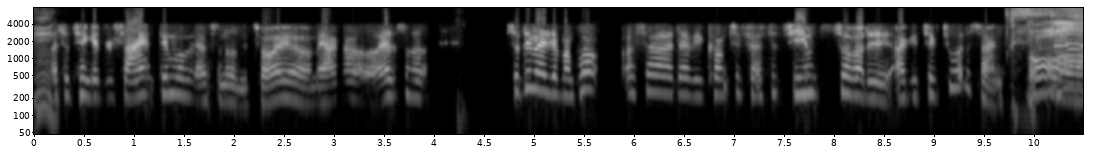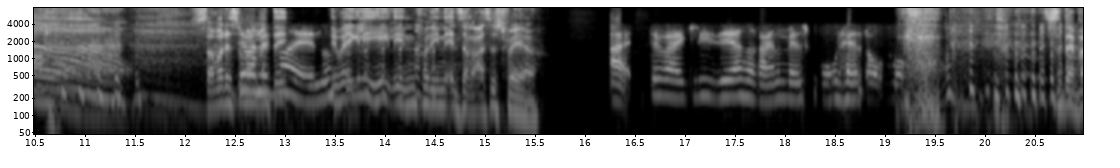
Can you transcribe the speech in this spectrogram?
Mm. Og så tænkte jeg, design, det må være sådan noget med tøj og mærker og alt sådan noget. Så det meldte jeg mig på, og så da vi kom til første time, så var det arkitekturdesign. Så var det som Det var om, at det, det var ikke lige helt inden for din interessesfære. Nej, det var ikke lige det, jeg havde regnet med, at jeg skulle bruge et halvt år på. Så der var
